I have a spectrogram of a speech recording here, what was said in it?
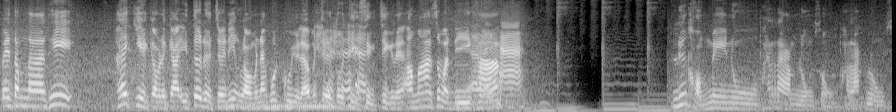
เป็นตำนานที่ ให้เกียรติกับรายการอินเตอร์เดอะเจอร์นี่ของเรามานั่งพูดคุยอยู่แล้วไปเจอตัวจริงเสียงจริงเลยอาม่าสวัสดีครับค่ะเรื่องของเมนูพระรามลงสงพระลักษณ์ลงส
